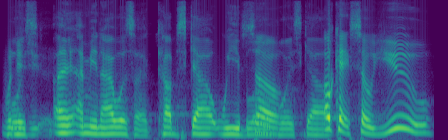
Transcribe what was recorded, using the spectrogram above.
When Boy did you? I, I mean, I was a Cub Scout, Weeblo, So, Boy Scout. Okay, so you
